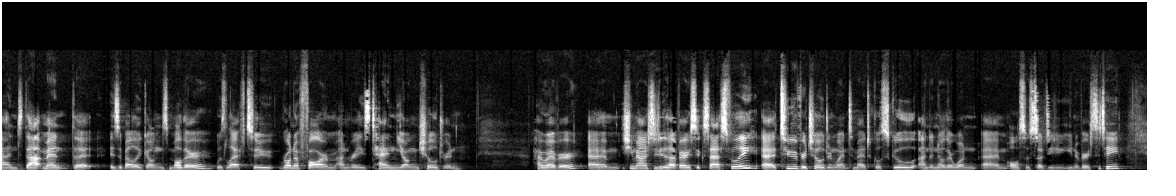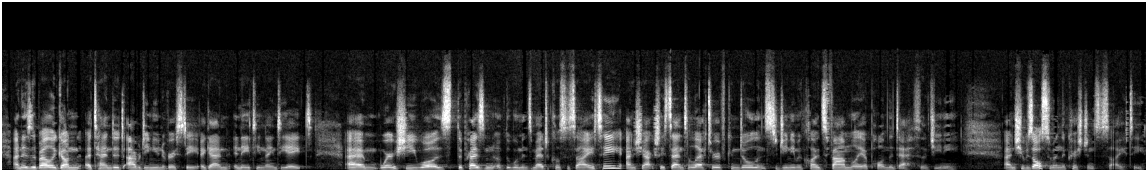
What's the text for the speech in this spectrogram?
And that meant that Isabella Gunn's mother was left to run a farm and raise 10 young children. However, um, she managed to do that very successfully. Uh, two of her children went to medical school, and another one um, also studied at university. And Isabella Gunn attended Aberdeen University again in 1898, um, where she was the president of the Women's Medical Society, and she actually sent a letter of condolence to Jeannie MacLeod's family upon the death of Jeannie. And she was also in the Christian Society.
